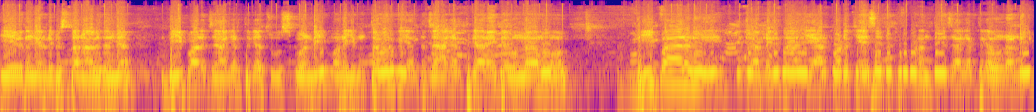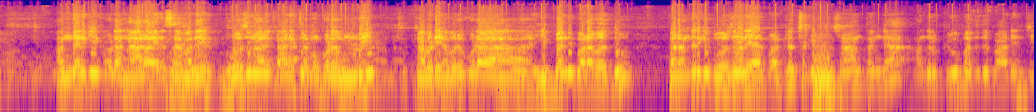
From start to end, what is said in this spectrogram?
ఏ విధంగా నడిపిస్తారు ఆ విధంగా దీపాలు జాగ్రత్తగా చూసుకోండి. మనం ఇంతవరకు ఎంత జాగ్రత్తగా అయితే ఉన్నామో దీపాలని ఇంకా మిగతా ఏర్పాటు చేసేటప్పుడు కూడా అంతే జాగ్రత్తగా ఉండండి. అందరికీ కూడా నారాయణ సభ అదే భోజనాల కార్యక్రమం కూడా ఉంది. కాబట్టి ఎవరు కూడా ఇబ్బంది పడవద్దు. వారందరికీ భోజనాల ఏర్పాట్లు చక్కగా ప్రశాంతంగా అందరూ క్యూ పద్ధతి పాటించి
